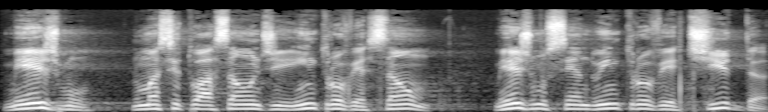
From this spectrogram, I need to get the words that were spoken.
mesmo numa situação de introversão, mesmo sendo introvertida,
